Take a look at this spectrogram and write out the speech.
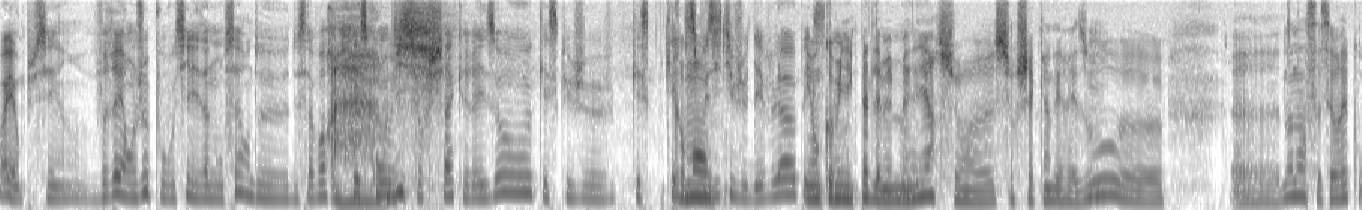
Oui, en plus c'est un vrai enjeu pour aussi les annonceurs de, de savoir ah qu'est-ce qu'on dit sur chaque réseau, qu'est-ce que je, qu'est-ce, quel dispositif je développe. Et on communique pas de la même manière sur, euh, sur chacun des réseaux. Mm. Euh, euh, non, non, ça c'est vrai que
